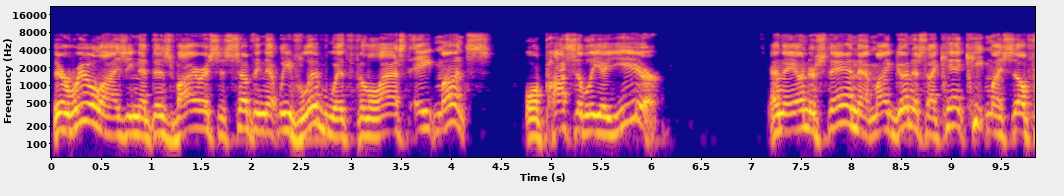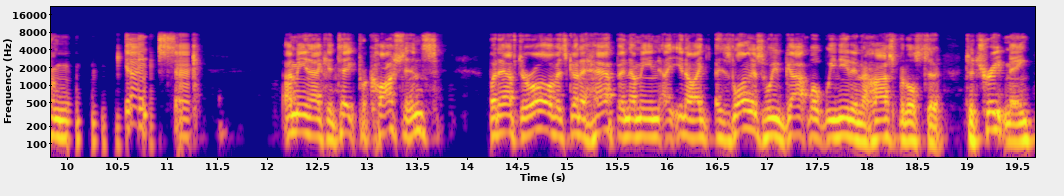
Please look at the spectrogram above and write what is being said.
They're realizing that this virus is something that we've lived with for the last eight months or possibly a year. And they understand that, my goodness, I can't keep myself from getting sick I mean, I can take precautions, but after all, if it's going to happen, I mean, you know, I, as long as we've got what we need in the hospitals to to treat me,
